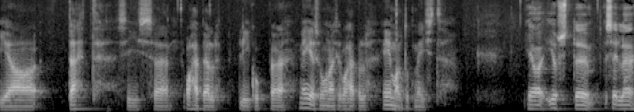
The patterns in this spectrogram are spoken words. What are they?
ja täht siis äh, vahepeal liigub äh, meie suunas ja vahepeal eemaldub meist. ja just äh, selle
